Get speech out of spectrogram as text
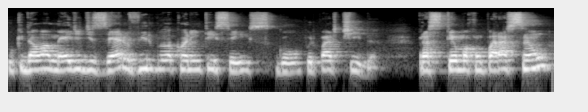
o que dá uma média de 0,46 gol por partida. Para se ter uma comparação,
